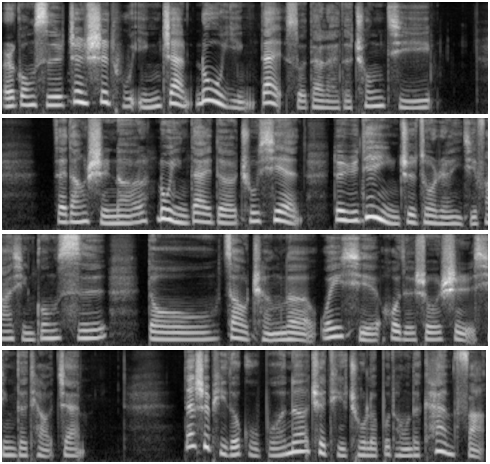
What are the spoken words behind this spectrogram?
而公司正试图迎战录影带所带来的冲击。在当时呢，录影带的出现对于电影制作人以及发行公司都造成了威胁，或者说是新的挑战。但是彼得·古柏呢，却提出了不同的看法。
